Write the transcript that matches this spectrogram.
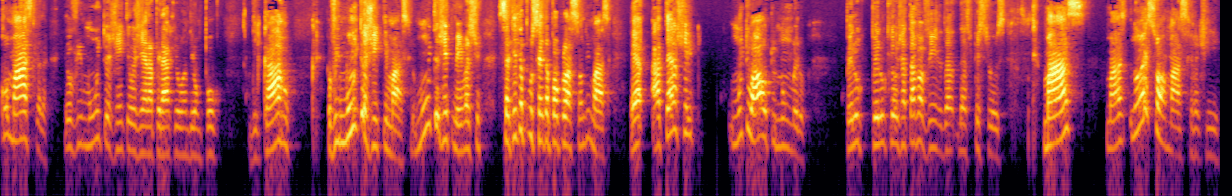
com máscara. Eu vi muita gente hoje em Arapiraca, eu andei um pouco de carro, eu vi muita gente de máscara, muita gente mesmo, mas 70% da população de máscara. É, até achei muito alto o número, pelo, pelo que eu já estava vendo da, das pessoas. Mas, mas não é só a máscara que,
